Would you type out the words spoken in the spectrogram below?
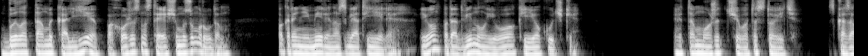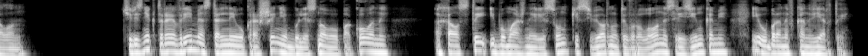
было там и колье, похоже, с настоящим изумрудом. По крайней мере, на взгляд Еля, и он пододвинул его к ее кучке. «Это может чего-то стоить», — сказал он. Через некоторое время остальные украшения были снова упакованы, а холсты и бумажные рисунки свернуты в рулоны с резинками и убраны в конверты.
